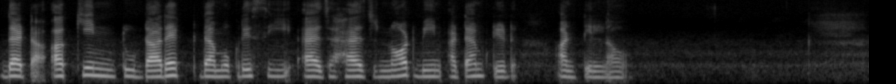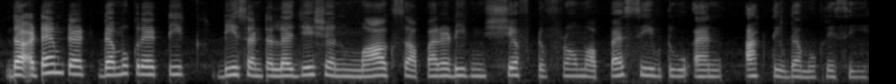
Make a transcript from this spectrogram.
that akin to direct democracy as has not been attempted until now. The attempt at democratic decentralization marks a paradigm shift from a passive to an active democracy,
